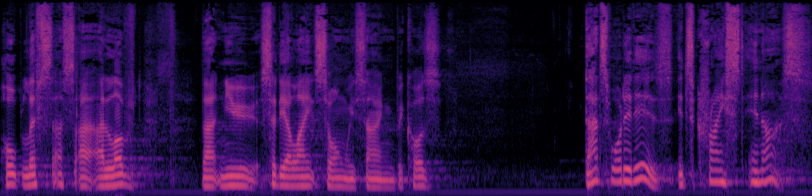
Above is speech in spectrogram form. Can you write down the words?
Hope lifts us. I, I loved that new CityAlight song we sang because that's what it is. It's Christ in us.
